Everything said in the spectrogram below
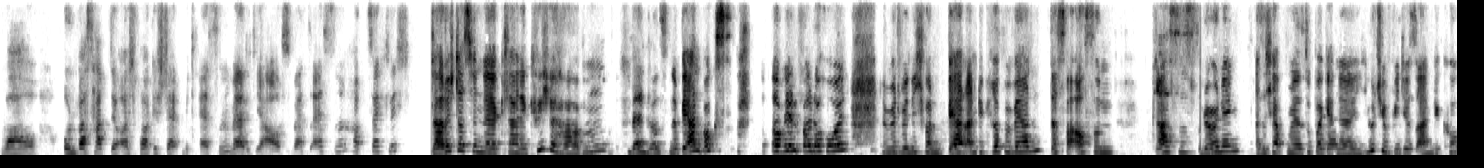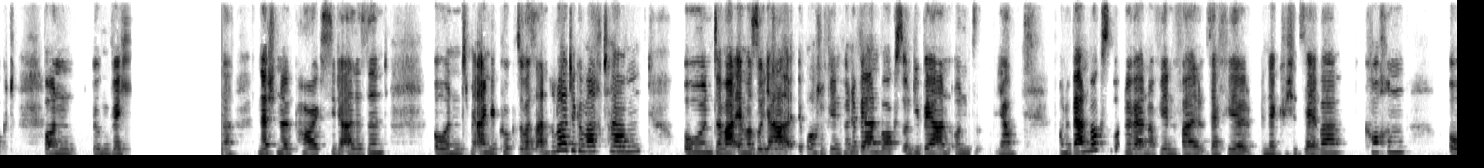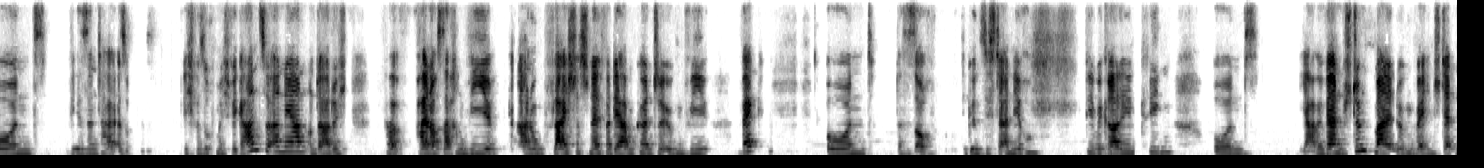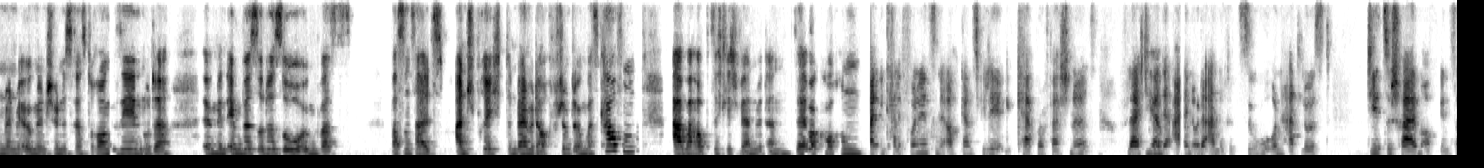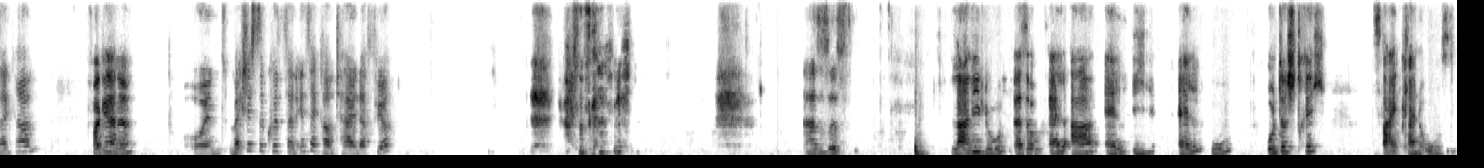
Wow. Und was habt ihr euch vorgestellt mit Essen? Werdet ihr auswärts essen hauptsächlich? Dadurch, dass wir eine kleine Küche haben, werden wir uns eine Bärenbox auf jeden Fall noch holen, damit wir nicht von Bären angegriffen werden. Das war auch so ein krasses Learning. Also ich habe mir super gerne YouTube-Videos angeguckt von irgendwelchen National Parks, die da alle sind und mir angeguckt, so was andere Leute gemacht haben. Und da war immer so, ja, ihr braucht auf jeden Fall eine Bärenbox und die Bären und ja, auch eine Bärenbox. Und wir werden auf jeden Fall sehr viel in der Küche selber kochen. Und wir sind halt, also ich versuche mich vegan zu ernähren und dadurch fallen auch Sachen wie, keine Ahnung, Fleisch, das schnell verderben könnte, irgendwie weg. Und das ist auch die günstigste Ernährung, die wir gerade hinkriegen. Und ja, wir werden bestimmt mal in irgendwelchen Städten, wenn wir irgendein schönes Restaurant sehen oder irgendeinen Imbiss oder so, irgendwas, was uns halt anspricht, dann werden wir da auch bestimmt irgendwas kaufen. Aber hauptsächlich werden wir dann selber kochen. In Kalifornien sind ja auch ganz viele Care Professionals. Vielleicht ja. hört der ein oder andere zu und hat Lust, dir zu schreiben auf Instagram. Voll gerne. Und möchtest du kurz dein Instagram teilen dafür? Ich weiß es gar nicht. Also es ist Lalilu, also L-A-L-I-L-U unterstrich zwei kleine O's.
